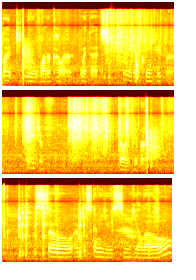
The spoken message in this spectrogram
like to do a watercolor with it. I'm going to get a clean paper, page of deli paper. So I'm just going to use some yellow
